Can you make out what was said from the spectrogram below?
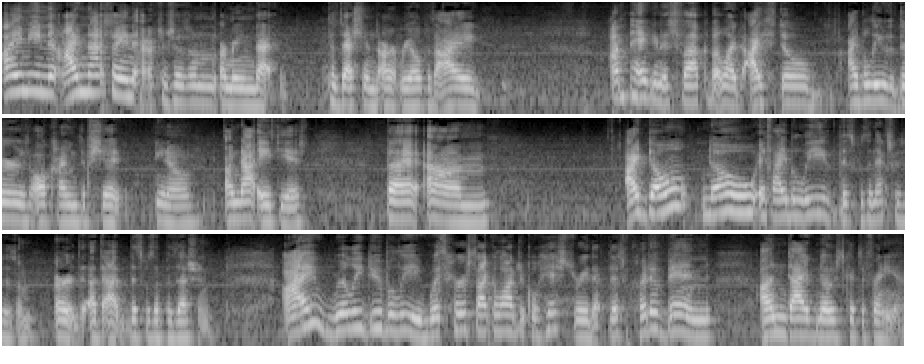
I mean, I'm not saying that exorcism. I mean that possessions aren't real because I, I'm pagan as fuck. But like, I still, I believe that there's all kinds of shit. You know, I'm not atheist, but um, I don't know if I believe this was an exorcism or that this was a possession. I really do believe, with her psychological history, that this could have been undiagnosed schizophrenia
